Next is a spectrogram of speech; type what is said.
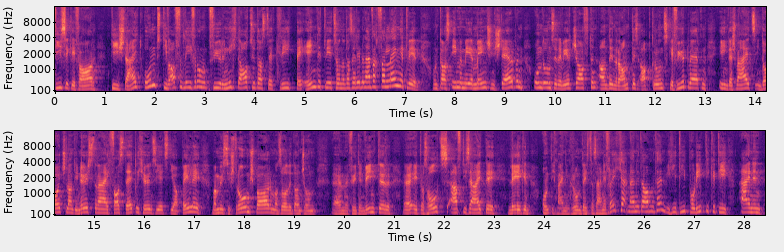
diese Gefahr die steigt und die Waffenlieferungen führen nicht dazu, dass der Krieg beendet wird, sondern dass er eben einfach verlängert wird und dass immer mehr Menschen sterben und unsere Wirtschaften an den Rand des Abgrunds geführt werden. In der Schweiz, in Deutschland, in Österreich, fast täglich hören Sie jetzt die Appelle, man müsse Strom sparen, man solle dann schon ähm, für den Winter äh, etwas Holz auf die Seite legen. Und ich meine, im Grunde ist das eine Frechheit, meine Damen und Herren, wie hier die Politiker, die einen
